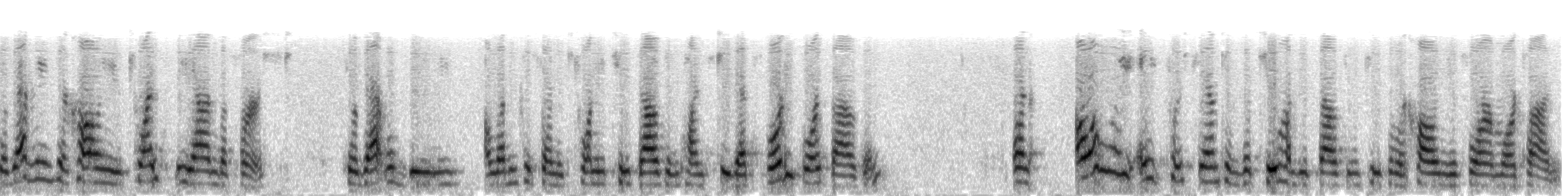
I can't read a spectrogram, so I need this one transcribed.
So that means they're calling you twice beyond the first. So that would be 11% is 22,000 times 2. That's 44,000. And only 8% of the 200,000 people are calling you four or more times.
